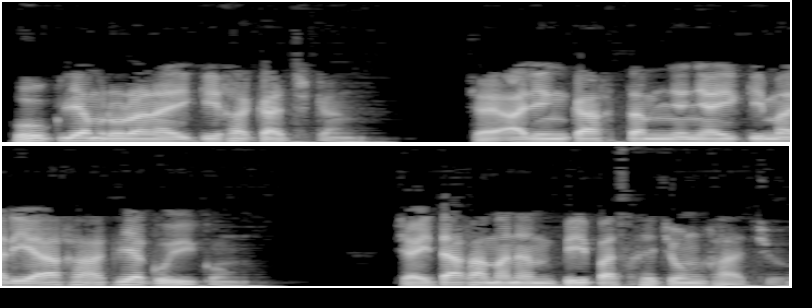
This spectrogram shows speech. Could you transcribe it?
Hukllam ruranaykiqa kachkan. Chay allin kaqtam ñañayki Mariaqa akllakuykun. Chaytaqa manam pipas hechunqachu.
